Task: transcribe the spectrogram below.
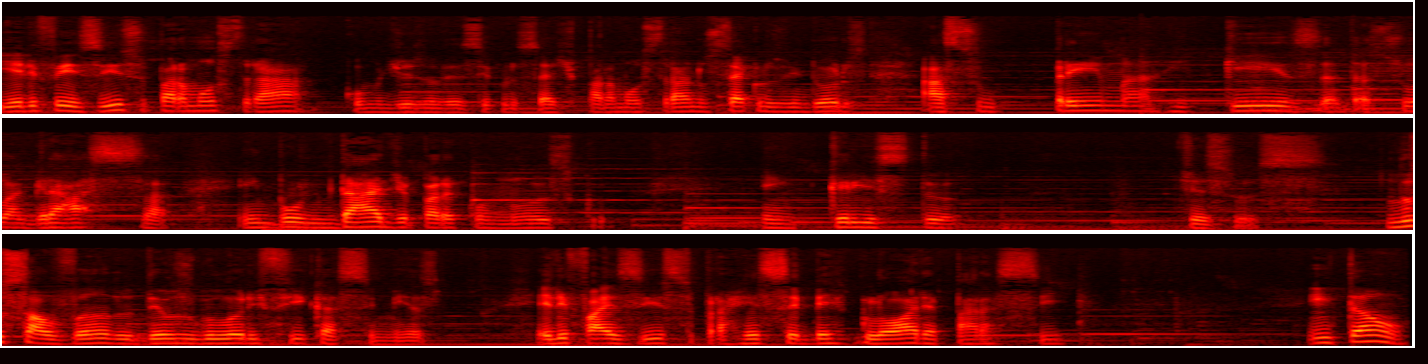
E ele fez isso para mostrar, como diz no versículo 7, para mostrar nos séculos vindouros a suprema riqueza da sua graça em bondade para conosco em Cristo Jesus. Nos salvando, Deus glorifica a si mesmo. Ele faz isso para receber glória para si. Então,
